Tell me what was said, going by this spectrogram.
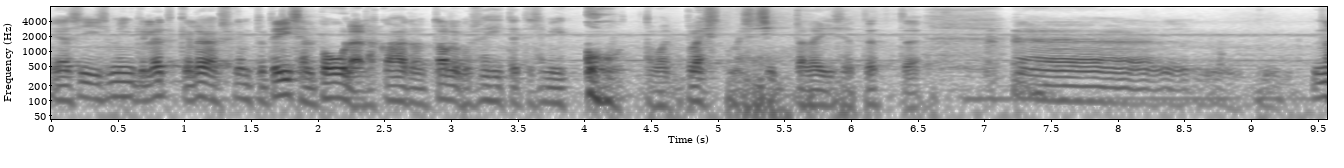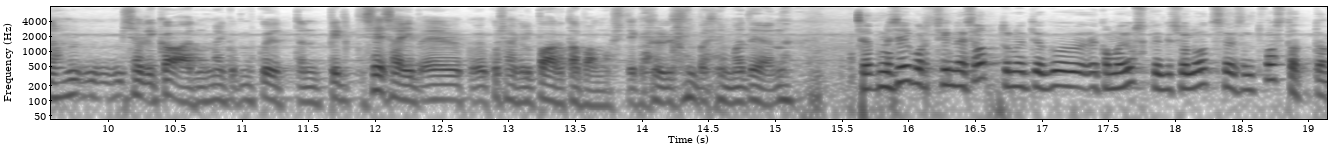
ja siis mingil hetkel üheksakümnendate teisel poolel, kahe tuhandete alguses ehitati see mingi kohutavaid plastmassi sitta täis, et, et äh, noh, mis oli ka, et ma kujutan pilti, see sai eh, kusagil paar tabamust igal juhul, nii palju ma tean. tead, me seekord sinna ei sattunud ja ega ma ei oskagi sulle otseselt vastata.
